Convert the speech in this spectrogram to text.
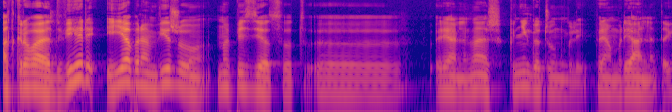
открывают дверь, и я прям вижу, ну, пиздец, вот, э, реально, знаешь, книга джунглей, прям реально. Так,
